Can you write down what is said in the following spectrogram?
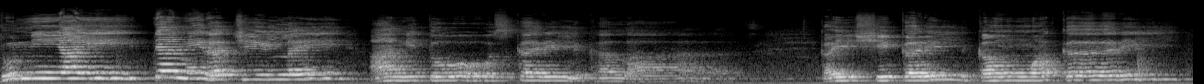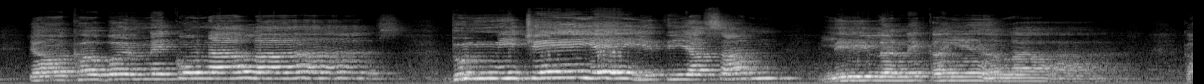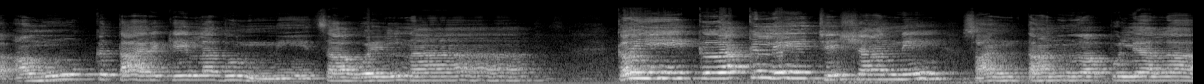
दुनियाई त्यांनी रचिलय आणि तोस करील खलास. कैशी करील कव्वा करील या खबर ने कोणालास दुन्नीचे ये इतिहासान लिहिलं ने कयला. का अमुक तारकेला दुन्नी होईल ना कैक अकलेचे शाने सांगतान आपल्याला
